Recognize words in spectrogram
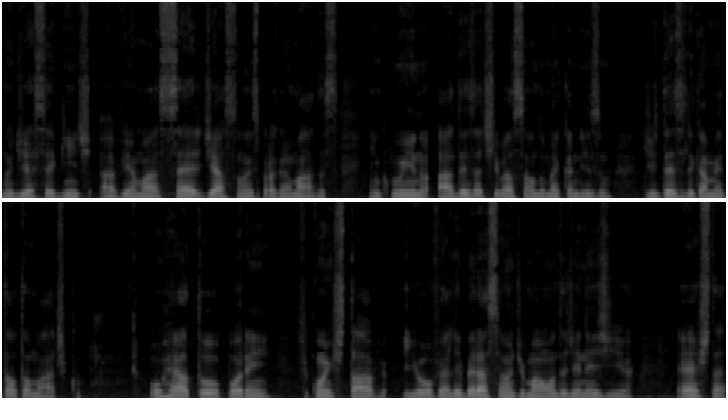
no dia seguinte, havia uma série de ações programadas, incluindo a desativação do mecanismo de desligamento automático. O reator, porém, ficou instável e houve a liberação de uma onda de energia. Esta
